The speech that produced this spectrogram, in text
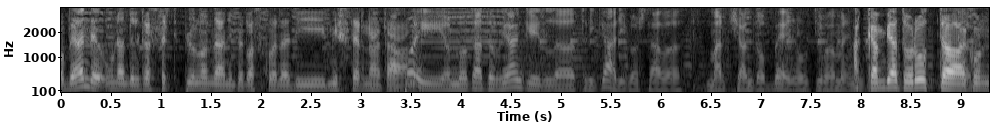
ovviamente una delle trasferte più lontane per la squadra di Mister E Natale. poi ho notato che anche il Tricarico stava marciando bene ultimamente. ha cambiato rotta con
